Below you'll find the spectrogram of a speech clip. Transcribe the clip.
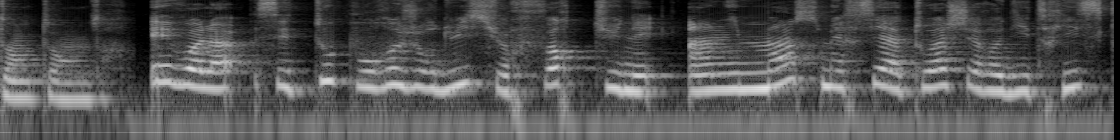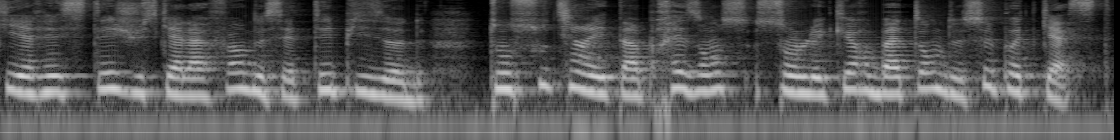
d'entendre. Et voilà, c'est tout pour aujourd'hui sur Fortuné. Un immense merci à toi, chère auditrice, qui est restée jusqu'à la fin de cet épisode. Ton soutien et ta présence sont le cœur battant de ce podcast.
